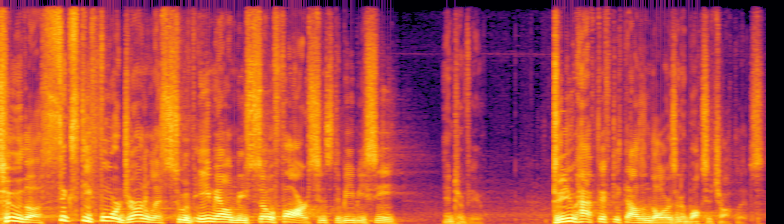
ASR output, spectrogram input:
to the 64 journalists who have emailed me so far since the BBC interview, do you have $50,000 in a box of chocolates?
